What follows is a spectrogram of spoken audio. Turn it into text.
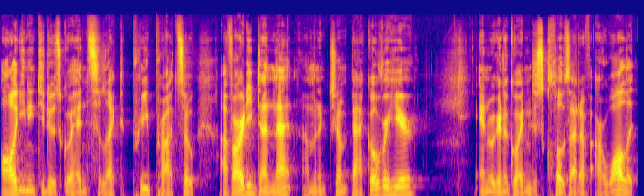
all you need to do is go ahead and select pre-prod. So I've already done that. I'm going to jump back over here and we're going to go ahead and just close out of our wallet.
